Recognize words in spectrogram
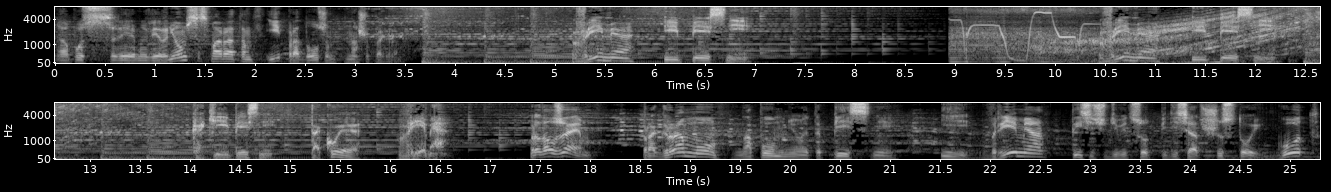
А после мы вернемся с Маратом и продолжим нашу программу. Время и песни. Время и песни. Какие песни? Такое время. Продолжаем программу. Напомню, это песни и время. 1956 год.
